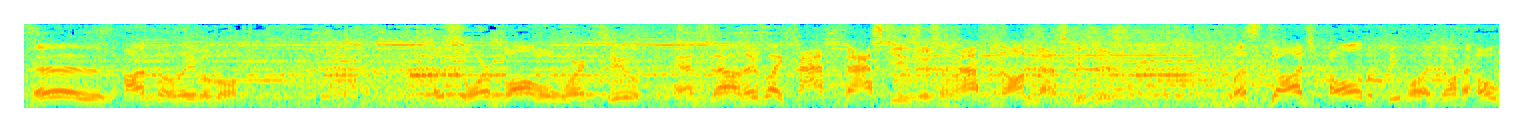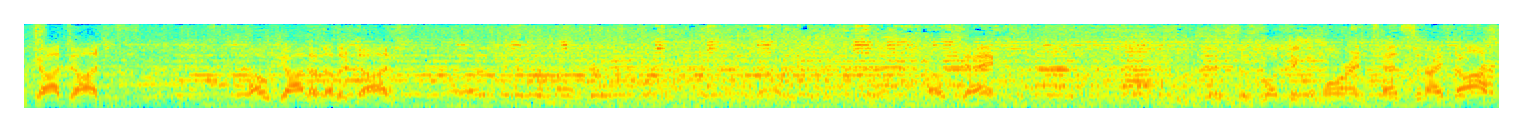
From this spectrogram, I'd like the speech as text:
This is unbelievable. The Zor ball will work too. Hands down. There's like half mask users and half non-mask users. Let's dodge all the people that don't have, oh god, dodge. Oh god, another dodge. Okay. This is looking more intense than I thought.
